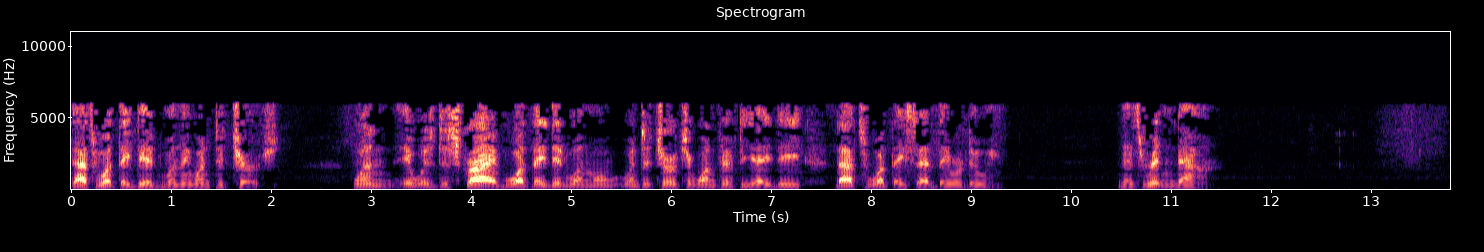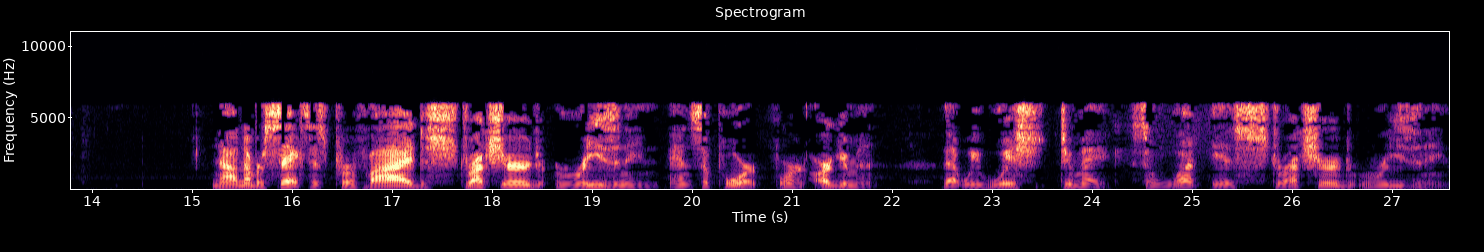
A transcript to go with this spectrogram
That's what they did when they went to church. When it was described what they did when they went to church in 150 AD, that's what they said they were doing. And it's written down. Now, number six is provide structured reasoning and support for an argument that we wish to make. So what is structured reasoning?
